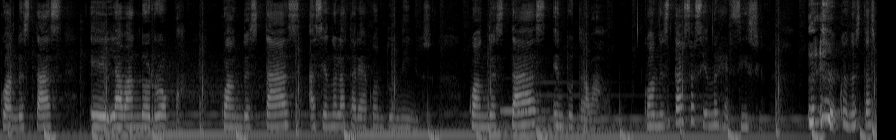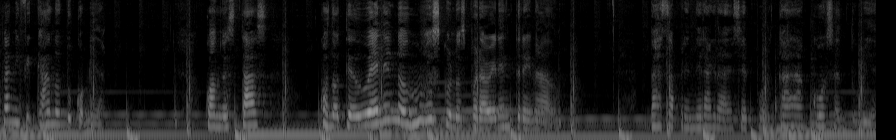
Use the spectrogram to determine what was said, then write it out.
cuando estás eh, lavando ropa, cuando estás haciendo la tarea con tus niños, cuando estás en tu trabajo, cuando estás haciendo ejercicio, cuando estás planificando tu comida, cuando estás cuando te duelen los músculos por haber entrenado, vas a aprender a agradecer por cada cosa en tu vida.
